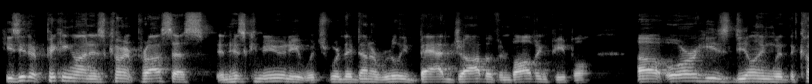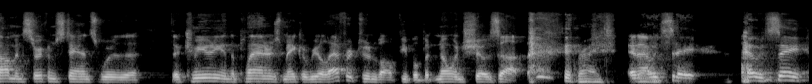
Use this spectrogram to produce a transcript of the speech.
he's either picking on his current process in his community, which where they've done a really bad job of involving people, uh, or he's dealing with the common circumstance where the the community and the planners make a real effort to involve people, but no one shows up. Right. and right. I would say, I would say,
